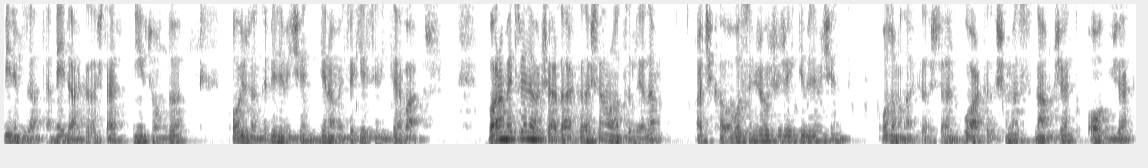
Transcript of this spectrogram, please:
Birim zaten neydi arkadaşlar? Newton'du. O yüzden de bizim için dinametre kesinlikle vardır. Barometre ne ölçerdi arkadaşlar onu hatırlayalım. Açık hava basıncı ölçecekti bizim için. O zaman arkadaşlar bu arkadaşımız ne yapacak? Olmayacak.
